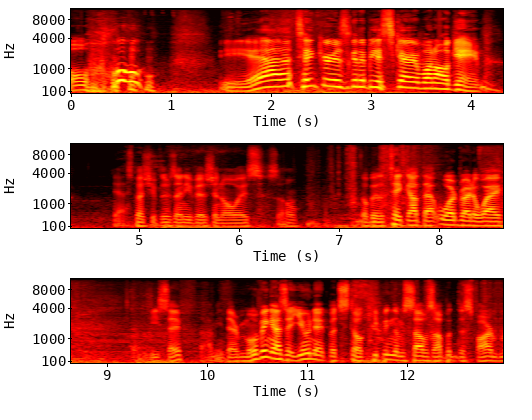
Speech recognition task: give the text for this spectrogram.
Oh, yeah, that Tinker is going to be a scary one all game. Yeah, especially if there's any vision always. So, they'll be able to take out that ward right away. Be safe. I mean, they're moving as a unit, but still keeping themselves up with this farm.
